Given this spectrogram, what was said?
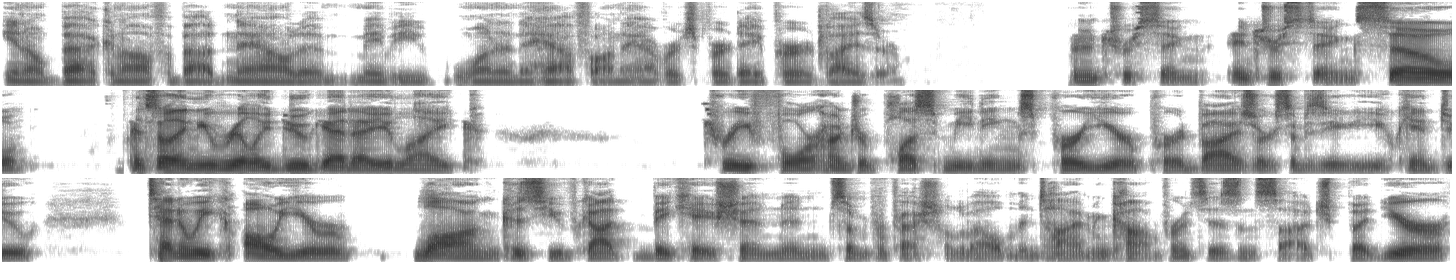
you know, backing off about now to maybe one and a half on average per day per advisor. Interesting. Interesting. So it's something you really do get a like three, 400 plus meetings per year per advisor. Because you can't do 10 a week all year long because you've got vacation and some professional development time and conferences and such. But you're,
